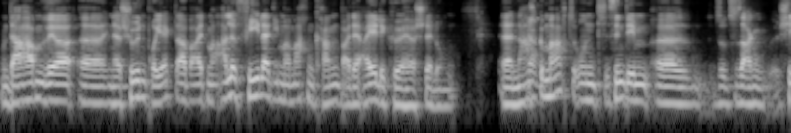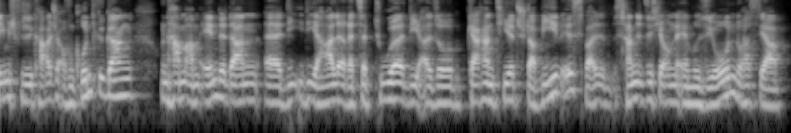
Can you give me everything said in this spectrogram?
Und da haben wir äh, in der schönen Projektarbeit mal alle Fehler, die man machen kann bei der Eierlikörherstellung äh, nachgemacht ja. und sind dem äh, sozusagen chemisch-physikalisch auf den Grund gegangen und haben am Ende dann äh, die ideale Rezeptur, die also garantiert stabil ist, weil es handelt sich ja um eine Emulsion. Du hast ja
